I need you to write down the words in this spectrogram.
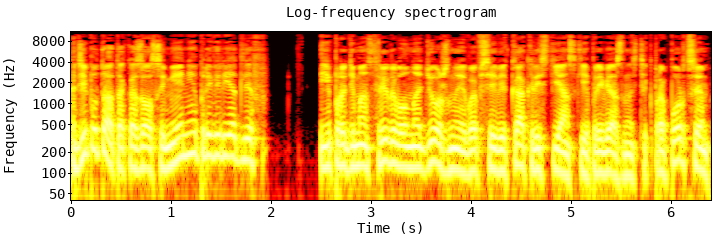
Депутат оказался менее привередлив и продемонстрировал надежные во все века крестьянские привязанности к пропорциям,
